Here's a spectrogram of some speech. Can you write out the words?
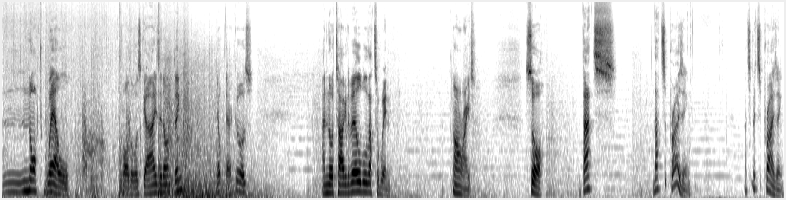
Not well for those guys, I don't think. Nope, there it goes. And no target available, that's a win. Alright. So, that's... That's surprising. That's a bit surprising.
